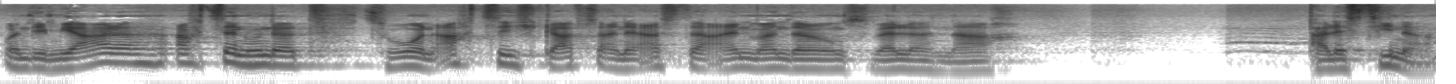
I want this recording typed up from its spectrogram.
Und im Jahre 1882 gab es eine erste Einwanderungswelle nach Palästina.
